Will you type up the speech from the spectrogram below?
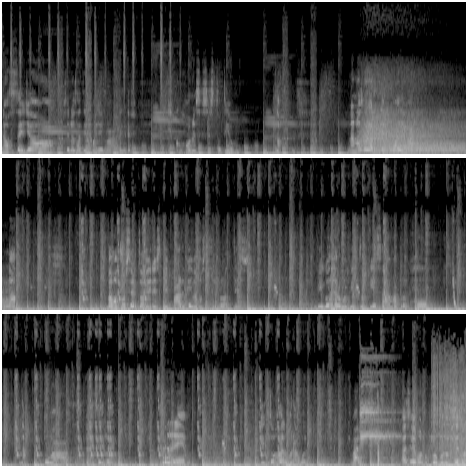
No sé yo si nos da tiempo a llegar. Eh, ¿Qué cojones es esto, tío? No. No nos va a dar tiempo a llegar. Vamos, por cierto, a ver este parque vamos a hacerlo antes. Vigor ya lo hemos visto. Empieza a probar. No, tú vas a ese y lo. Y tú al Gora. Vale. Así vemos un poco los setos.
